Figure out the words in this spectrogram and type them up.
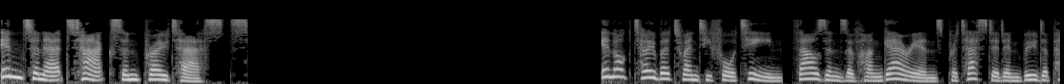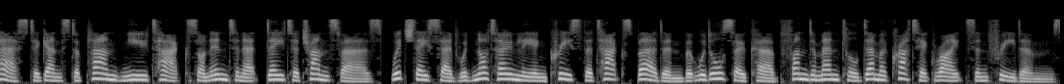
Internet tax and protests In October 2014, thousands of Hungarians protested in Budapest against a planned new tax on Internet data transfers, which they said would not only increase the tax burden but would also curb fundamental democratic rights and freedoms.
